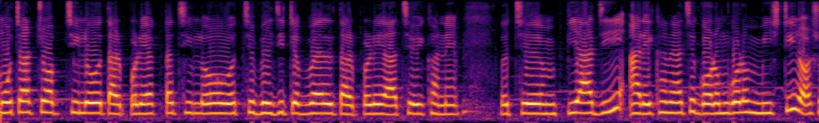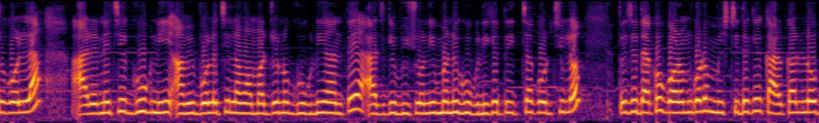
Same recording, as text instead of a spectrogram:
মোচার চপ ছিল, তারপরে একটা ছিল হচ্ছে ভেজিটেবল তারপরে আছে ওইখানে হচ্ছে পেঁয়াজি, আর এখানে আছে গরম গরম মিষ্টি, রসগোল্লা, আর এনেছে ঘুগনি। আমি বলেছিলাম আমার জন্য ঘুগনি আনতে, আজকে ভীষণই মানে ঘুগনি খেতে ইচ্ছা করছিল। তো যে দেখো, গরম গরম মিষ্টি দেখে কার কার লোভ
